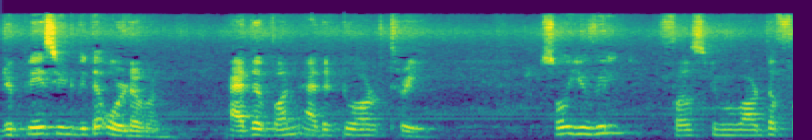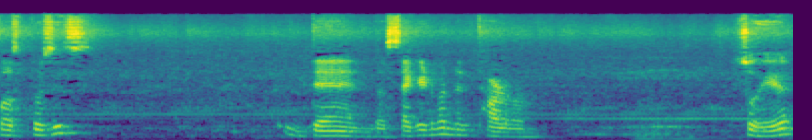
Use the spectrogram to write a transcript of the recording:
replace it with the older one either one either two or three. So you will first remove out the first process then the second one then third one. So here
